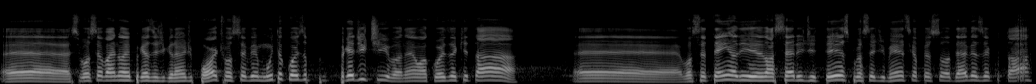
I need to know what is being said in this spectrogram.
é, se você vai numa empresa de grande porte, você vê muita coisa preditiva, né? uma coisa que está é, você tem ali uma série de textos, procedimentos que a pessoa deve executar,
